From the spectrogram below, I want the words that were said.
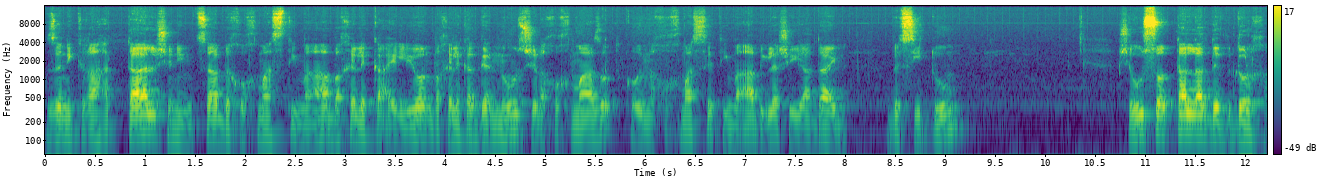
זה נקרא הטל שנמצא בחוכמה סתימה, בחלק העליון, בחלק הגנוז של החוכמה הזאת, קוראים לה חוכמה סתימה בגלל שהיא עדיין בסיתום, שהוא סוד טלה דבדולך.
